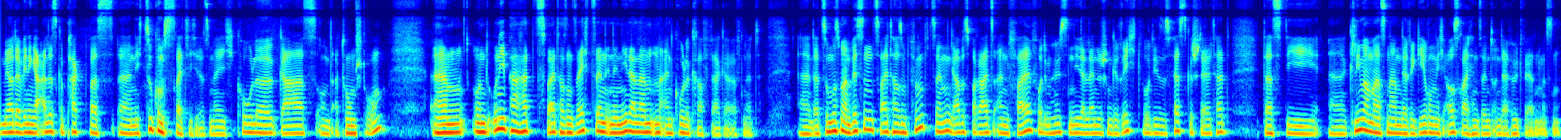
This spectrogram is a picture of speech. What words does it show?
mehr oder weniger alles gepackt, was äh, nicht zukunftsträchtig ist, nämlich Kohle, Gas und Atomstrom. Ähm, und Unipa hat 2016 in den Niederlanden ein Kohlekraftwerk eröffnet. Äh, dazu muss man wissen, 2015 gab es bereits einen Fall vor dem höchsten niederländischen Gericht, wo dieses festgestellt hat, dass die äh, Klimamaßnahmen der Regierung nicht ausreichend sind und erhöht werden müssen.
